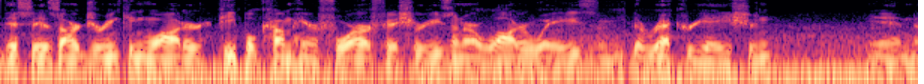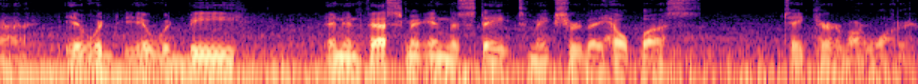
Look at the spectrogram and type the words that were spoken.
this is our drinking water. People come here for our fisheries and our waterways and the recreation, and uh, it would it would be an investment in the state to make sure they help us take care of our water.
